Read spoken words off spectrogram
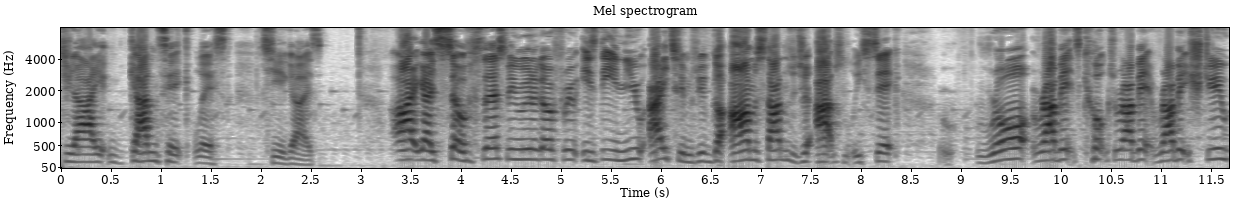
gigantic list to you guys. Alright guys, so first thing we're going to go through is the new items. We've got armor stands, which are absolutely sick raw rabbit, cooked rabbit, rabbit stew,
